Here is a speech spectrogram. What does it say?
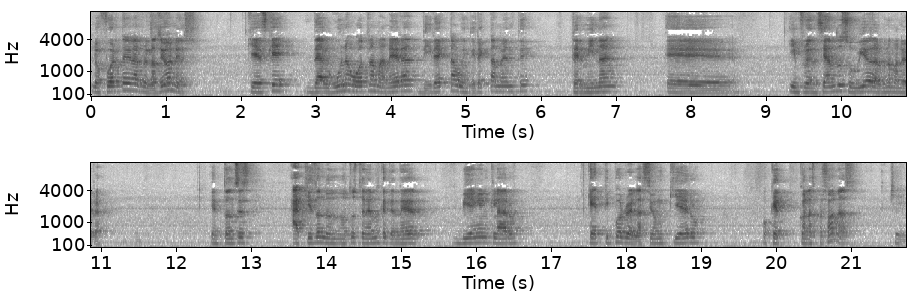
lo fuerte de las relaciones, que es que de alguna u otra manera, directa o indirectamente, terminan eh, influenciando su vida de alguna manera. Entonces, aquí es donde nosotros tenemos que tener bien en claro qué tipo de relación quiero o qué con las personas. Sí.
